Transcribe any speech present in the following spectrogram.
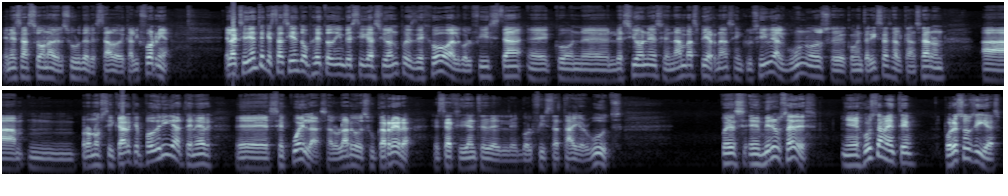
en esa zona del sur del estado de California. El accidente que está siendo objeto de investigación pues dejó al golfista eh, con eh, lesiones en ambas piernas, inclusive algunos eh, comentaristas alcanzaron a mm, pronosticar que podría tener secuelas a lo largo de su carrera este accidente del golfista Tiger Woods. Pues miren ustedes, justamente por esos días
